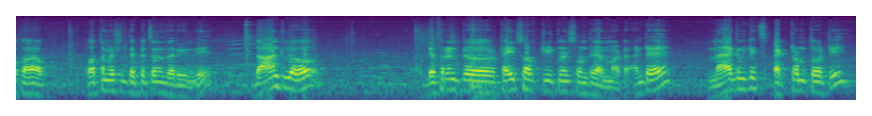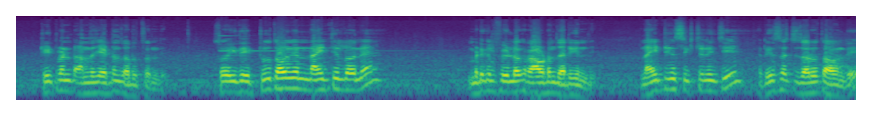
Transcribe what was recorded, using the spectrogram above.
ఒక కొత్త మిషన్ తెప్పించడం జరిగింది. దాంట్లో డిఫరెంట్ టైప్స్ ఆఫ్ ట్రీట్మెంట్స్ ఉంటాయి అన్నమాట. అంటే మ్యాగ్నెటిక్ స్పెక్ట్రమ్ తోటి ట్రీట్మెంట్ అందజేయడం జరుగుతుంది. సో ఇది టూ థౌజండ్ నైన్టీన్లోనే మెడికల్ ఫీల్డ్లోకి రావడం జరిగింది. నైన్టీన్ సిక్స్టీ నుంచి రీసెర్చ్ జరుగుతూ ఉంది.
